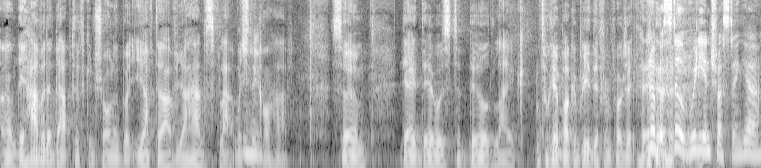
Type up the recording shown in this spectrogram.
um, they have an adaptive controller, but you have to have your hands flat, which they can't have. So the idea was to build like I'm talking about a completely different project here. No, but still really interesting. Yeah.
